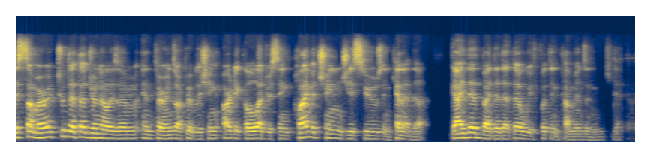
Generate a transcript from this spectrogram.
This summer, two data journalism interns are publishing article addressing climate change issues in Canada, guided by the data we've put in Commons and Wikidata.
